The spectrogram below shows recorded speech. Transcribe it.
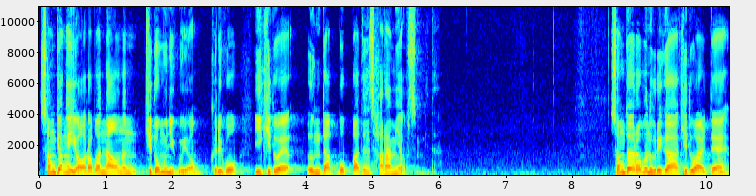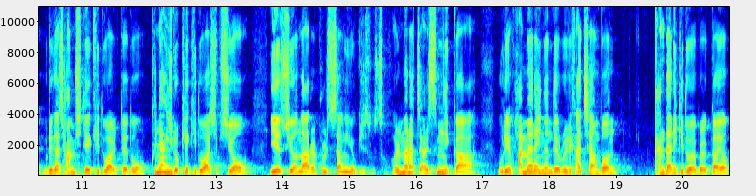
성경에 여러 번 나오는 기도문이고요. 그리고 이 기도에 응답 못 받은 사람이 없습니다. 성도 여러분, 우리가 기도할 때, 우리가 잠시 뒤에 기도할 때도 그냥 이렇게 기도하십시오. 예수여 나를 불쌍히 여기소서. 얼마나 짧습니까? 우리 화면에 있는 대로 우리 같이 한번 간단히 기도해 볼까요?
